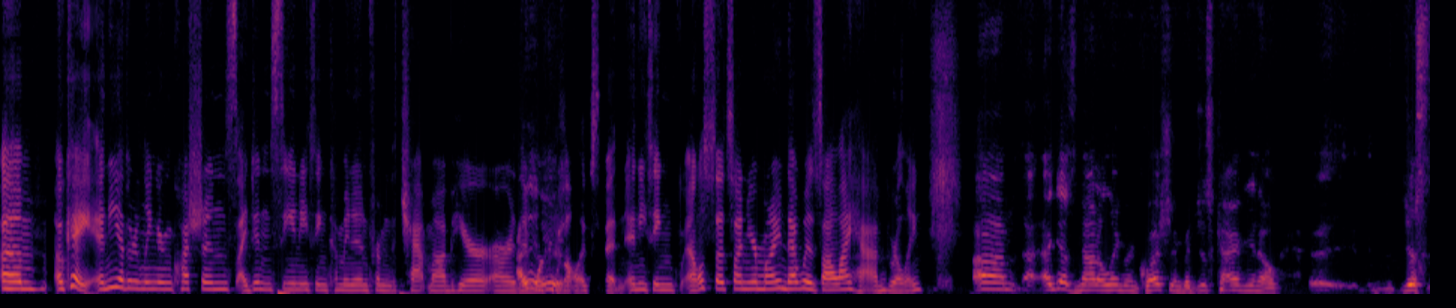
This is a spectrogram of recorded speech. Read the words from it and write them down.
Um, okay, any other lingering questions? I didn't see anything coming in from the chat mob here or the workaholics, either. but anything else that's on your mind? That was all I had, really. Um, I guess not a lingering question, but just kind of, you know, uh, just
